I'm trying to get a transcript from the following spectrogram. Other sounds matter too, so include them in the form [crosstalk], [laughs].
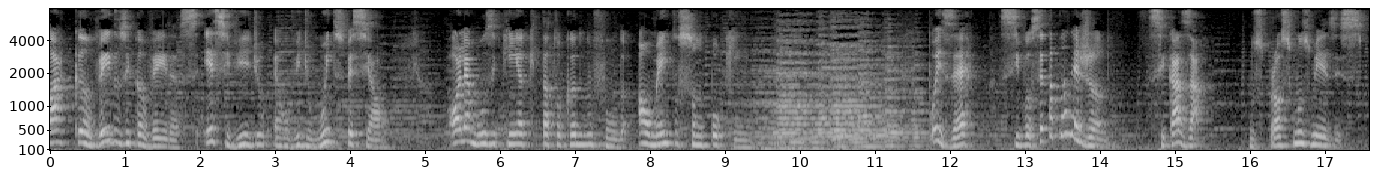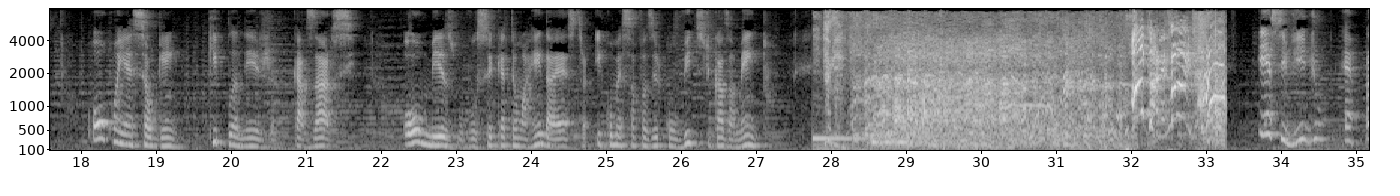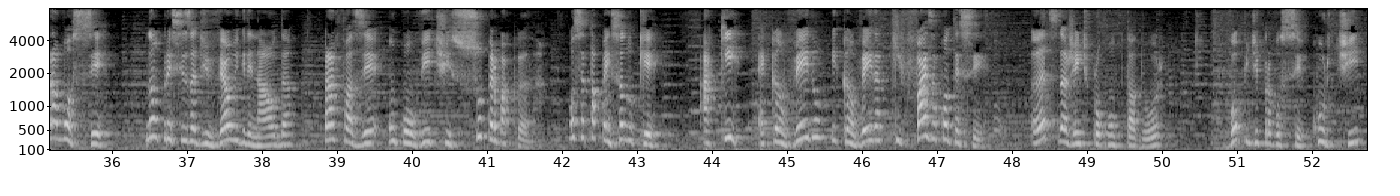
Olá, canveiros e canveiras! Esse vídeo é um vídeo muito especial. Olha a musiquinha que tá tocando no fundo, aumenta o som um pouquinho. Pois é, se você tá planejando se casar nos próximos meses, ou conhece alguém que planeja casar-se, ou mesmo você quer ter uma renda extra e começar a fazer convites de casamento, [laughs] esse vídeo é para você. Não precisa de véu e grinalda para fazer um convite super bacana. Você tá pensando o quê? Aqui é canveiro e canveira que faz acontecer. Antes da gente pro computador, vou pedir para você curtir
